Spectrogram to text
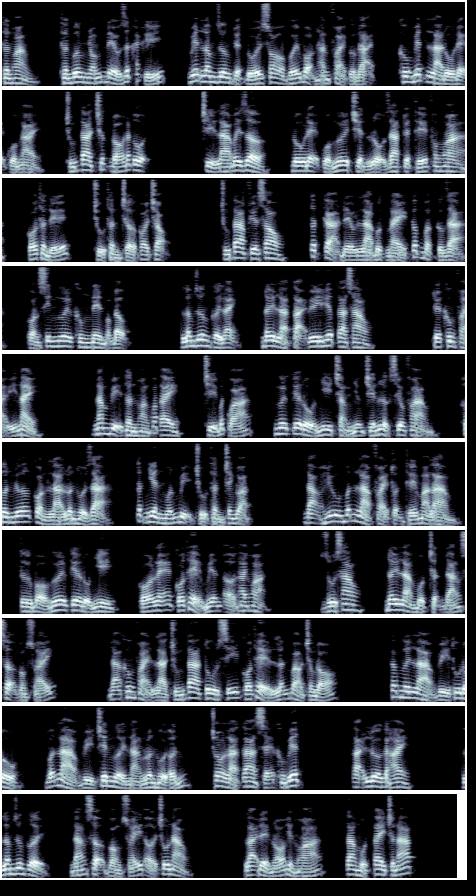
Thần hoàng thần vương nhóm đều rất khách khí, biết lâm dương tuyệt đối so với bọn hắn phải cường đại, không biết là đồ đệ của ngài, chúng ta trước đó đã tội. Chỉ là bây giờ, đồ đệ của ngươi triển lộ ra tuyệt thế phong hoa, có thần đế, chủ thần chờ coi trọng. Chúng ta phía sau, tất cả đều là bực này cấp bậc cường giả, còn xin ngươi không nên vọng động. Lâm dương cười lạnh, đây là tại uy hiếp ta sao? Tuyệt không phải ý này. Năm vị thần hoàng quát tay, chỉ bất quá, ngươi kia đổ nhi chẳng những chiến lược siêu phàm, hơn nữa còn là luân hồi giả, tất nhiên muốn bị chủ thần tranh đoạt. Đạo hưu vẫn là phải thuận thế mà làm, từ bỏ ngươi kia đổ nhi có lẽ có thể miễn ở hai họa. Dù sao, đây là một trận đáng sợ vòng xoáy. Đã không phải là chúng ta tu sĩ có thể lẫn vào trong đó. Các ngươi là vì thu đồ, vẫn là vì trên người nàng luân hồi ấn, cho là ta sẽ không biết. Tại lừa gà lâm dương cười, đáng sợ vòng xoáy ở chỗ nào? Lại để nó hiển hóa, ta một tay chân áp.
